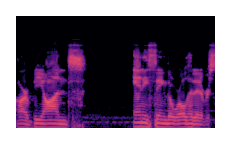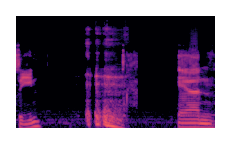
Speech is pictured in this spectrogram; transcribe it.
are beyond anything the world had ever seen and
